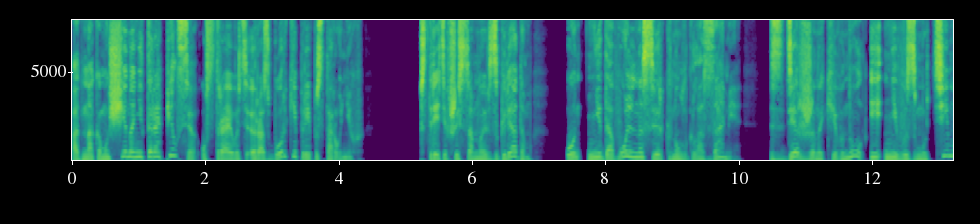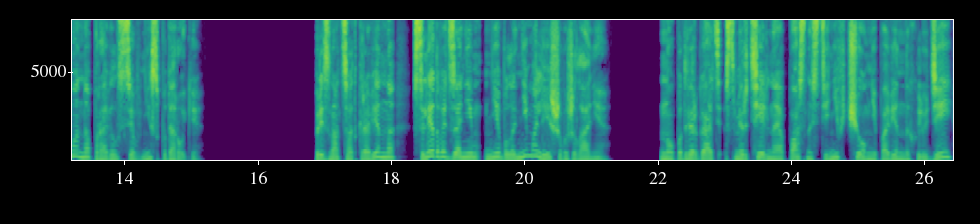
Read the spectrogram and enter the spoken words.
Однако мужчина не торопился устраивать разборки при посторонних. Встретившись со мной взглядом, он недовольно сверкнул глазами, сдержанно кивнул и невозмутимо направился вниз по дороге. Признаться откровенно, следовать за ним не было ни малейшего желания. Но подвергать смертельной опасности ни в чем не повинных людей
